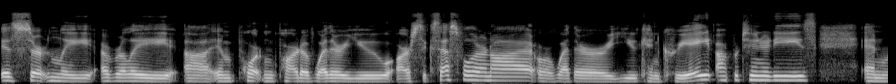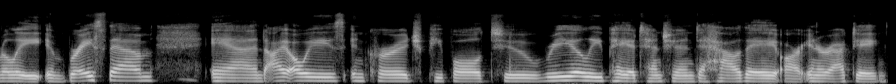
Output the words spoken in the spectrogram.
is certainly a really uh, important part of whether you are successful or not, or whether you can create opportunities and really embrace them. And I always encourage people to really pay attention to how they are interacting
